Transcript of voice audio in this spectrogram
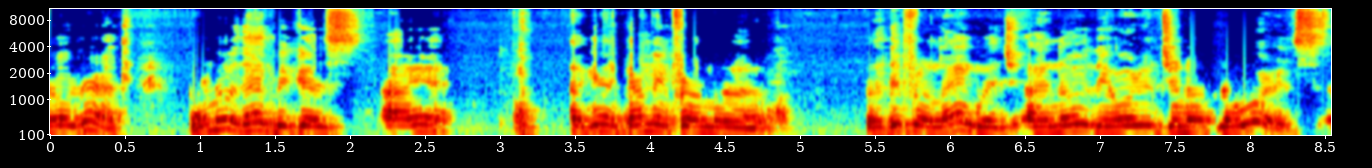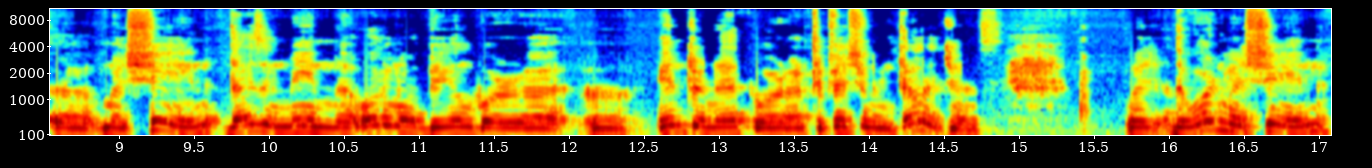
know that? I know that because I, again, coming from a, different language, I know the origin of the words. Uh, machine doesn't mean uh, automobile or uh, uh, internet or artificial intelligence. The word machine,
